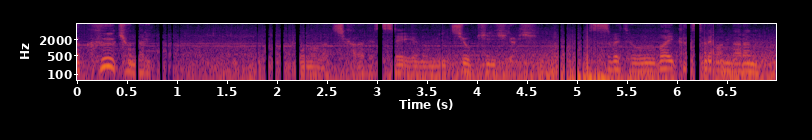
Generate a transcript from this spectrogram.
が空虚なり己が力で生への道を切り開き全てを奪い返さねばならぬ。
